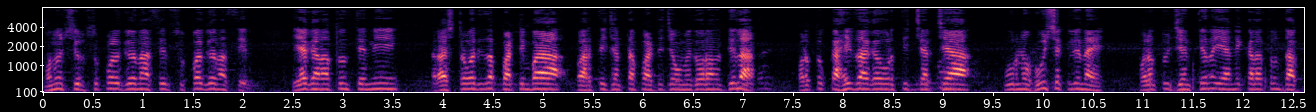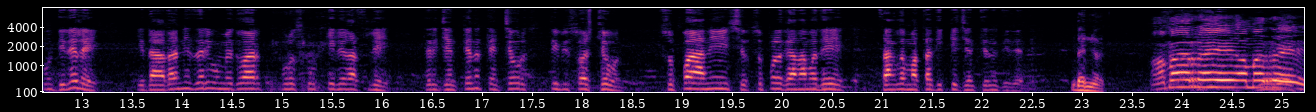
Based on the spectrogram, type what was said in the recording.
म्हणून शिरसुपळ गण असेल सुपा गण असेल या गणातून त्यांनी राष्ट्रवादीचा पाठिंबा भारतीय जनता पार्टीच्या उमेदवारांना दिला. परंतु काही जागावरती चर्चा पूर्ण होऊ शकली नाही. परंतु जनतेनं या निकालातून दाखवून दिलेलं आहे की दादांनी जरी उमेदवार पुरस्कृत केलेले असले तरी जनतेनं त्यांच्यावर विश्वास ठेवून सुपा आणि शिरसुपळ गानामध्ये चांगलं मताधिक्य जनतेनं दिलेलं आहे. धन्यवाद. अमर रे अमर रे.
